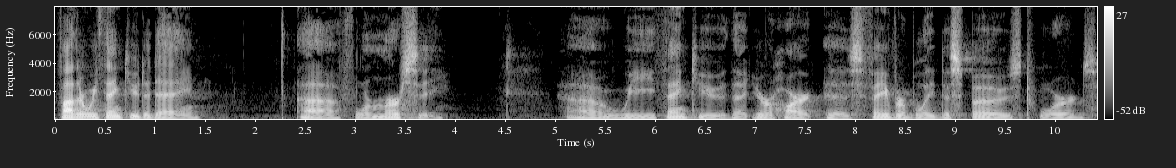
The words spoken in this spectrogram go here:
Father, we thank you today uh, for mercy. We thank you that your heart is favorably disposed towards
